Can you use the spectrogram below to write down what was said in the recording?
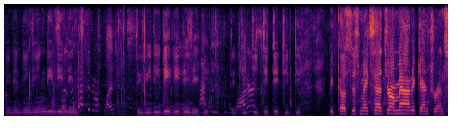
Ding, ding, ding, ding, ding, ding, ding. Because this makes a dramatic entrance.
